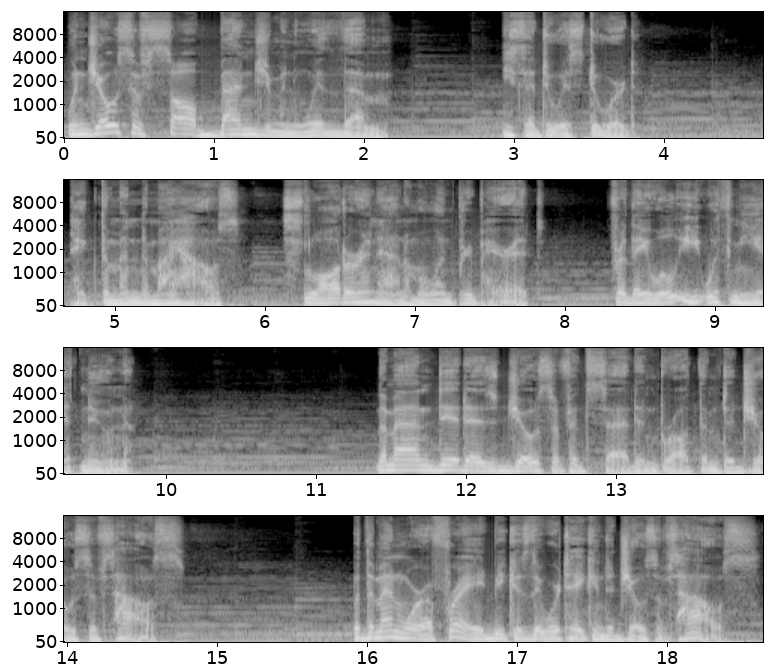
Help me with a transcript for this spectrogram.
When Joseph saw Benjamin with them, he said to his steward, Take them into my house, slaughter an animal, and prepare it, for they will eat with me at noon. The man did as Joseph had said and brought them to Joseph's house. But the men were afraid because they were taken to Joseph's house.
